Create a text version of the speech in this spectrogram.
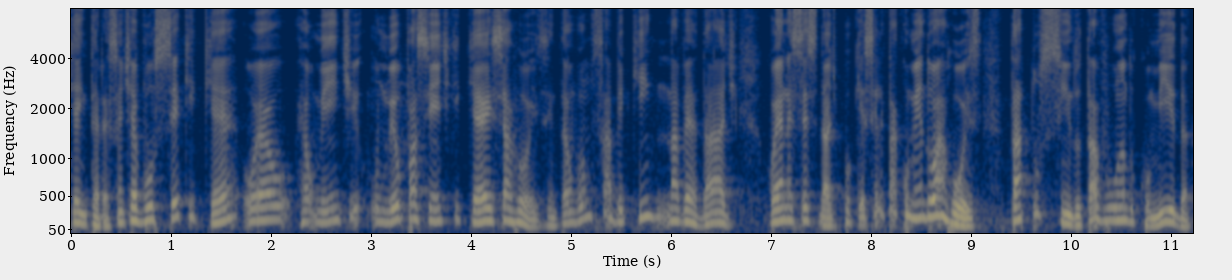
que é interessante? É você que quer ou é o- realmente o meu paciente que quer esse arroz? Então, vamos saber quem, na verdade, qual é a necessidade. Porque se ele está comendo o arroz, está tossindo, está voando comida,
